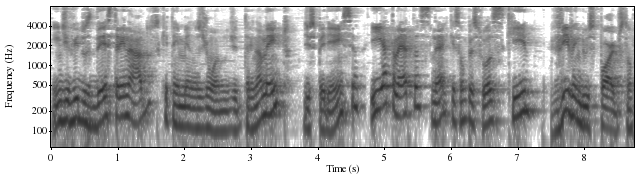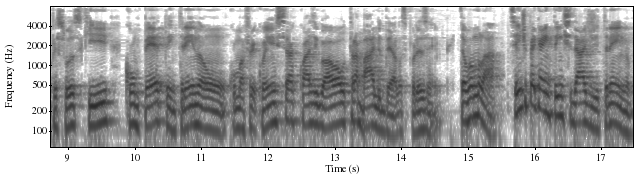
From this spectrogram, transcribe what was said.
indivíduos destreinados, que têm menos de um ano de treinamento, de experiência, e atletas, né, que são pessoas que vivem do esporte, são pessoas que competem, treinam com uma frequência quase igual ao trabalho delas, por exemplo. Então vamos lá. Se a gente pegar a intensidade de treino,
